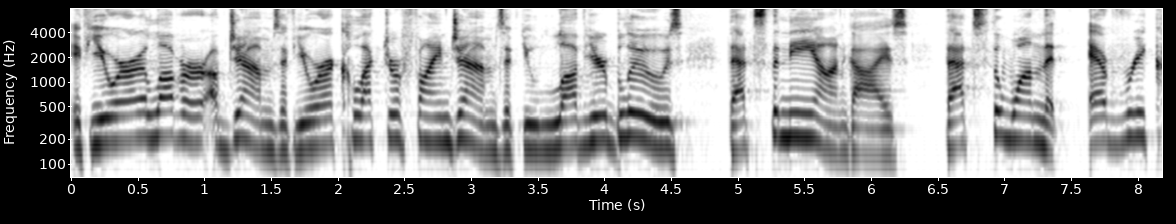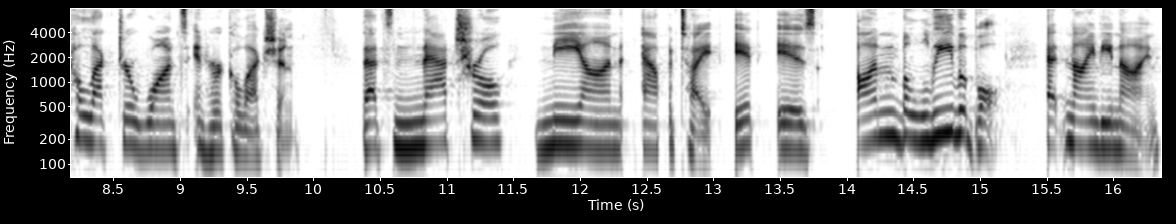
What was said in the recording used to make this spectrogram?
if you are a lover of gems, if you are a collector of fine gems, if you love your blues, that's the neon, guys. That's the one that every collector wants in her collection. That's natural neon apatite. It is unbelievable at 99.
